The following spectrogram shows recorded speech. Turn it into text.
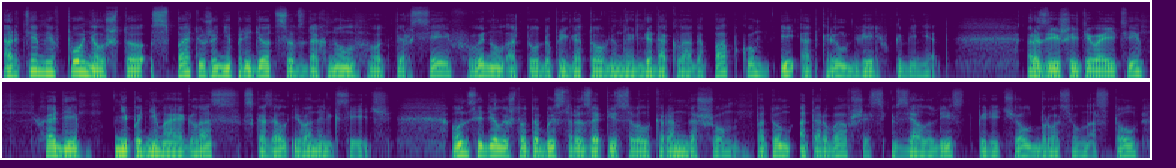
Артемьев понял, что спать уже не придется, вздохнул от Персеев, вынул оттуда приготовленную для доклада папку и открыл дверь в кабинет. «Разрешите войти?» «Входи», — не поднимая глаз, сказал Иван Алексеевич. Он сидел и что-то быстро записывал карандашом. Потом, оторвавшись, взял лист, перечел, бросил на стол —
